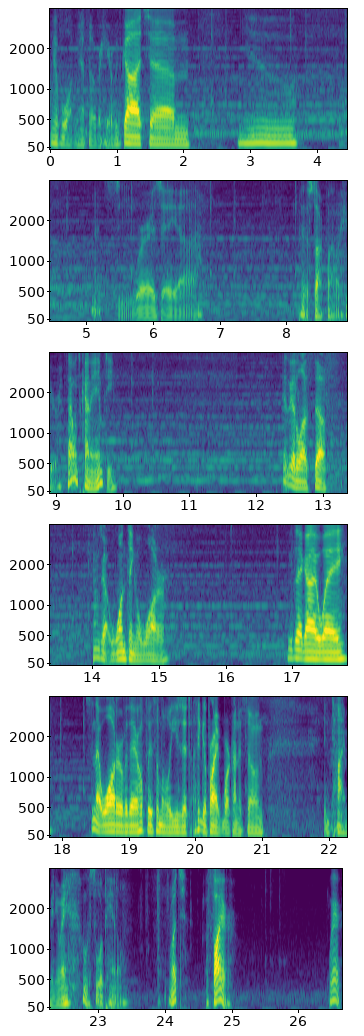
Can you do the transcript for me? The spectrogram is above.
We have what? Nothing over here. We've got, um... New... Let's see. Where is a, uh... A stockpile here. That one's kind of empty. You guys got a lot of stuff. That one's got one thing of water. Move that guy away. Send that water over there. Hopefully someone will use it. I think it'll probably work on its own. In time, anyway. Oh, a solar panel. What? A fire. Where?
